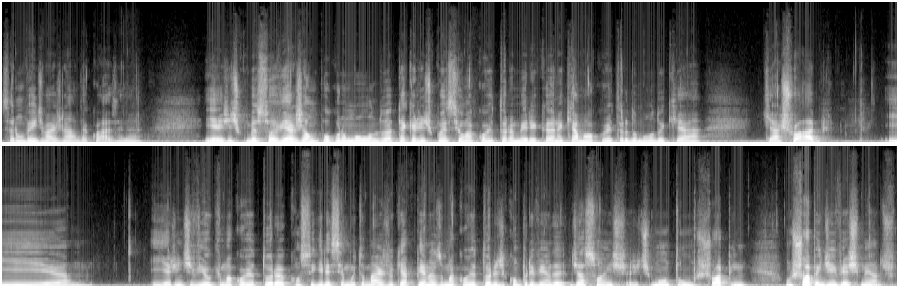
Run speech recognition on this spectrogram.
você não vende mais nada quase, né? E aí a gente começou a viajar um pouco no mundo, até que a gente conheceu uma corretora americana que é a maior corretora do mundo, que é a que é a Schwab, e, e a gente viu que uma corretora conseguiria ser muito mais do que apenas uma corretora de compra e venda de ações. A gente montou um shopping, um shopping de investimentos,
